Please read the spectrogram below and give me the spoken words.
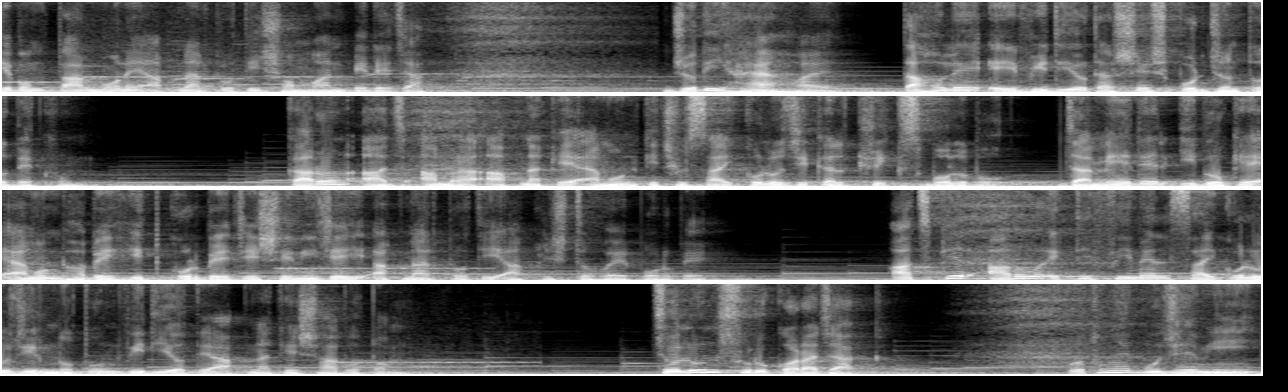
এবং তার মনে আপনার প্রতি সম্মান বেড়ে যাক? যদি হ্যাঁ হয়, তাহলে এই ভিডিওটা শেষ পর্যন্ত দেখুন। কারণ আজ আমরা আপনাকে এমন কিছু সাইকোলজিক্যাল ট্রিক্স বলব, যা মেয়েদের ইগোকে এমনভাবে হিট করবে যে সে নিজেই আপনার প্রতি আকৃষ্ট হয়ে পড়বে। আজকের আরও একটি ফিমেল সাইকোলজির নতুন ভিডিওতে আপনাকে স্বাগতম। চলুন শুরু করা যাক। প্রথমে বুঝে নিই,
